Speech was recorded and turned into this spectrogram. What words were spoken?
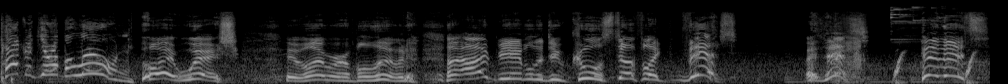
Patrick, you're a balloon! I wish! If I were a balloon, I- I'd be able to do cool stuff like this! And this! And this!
